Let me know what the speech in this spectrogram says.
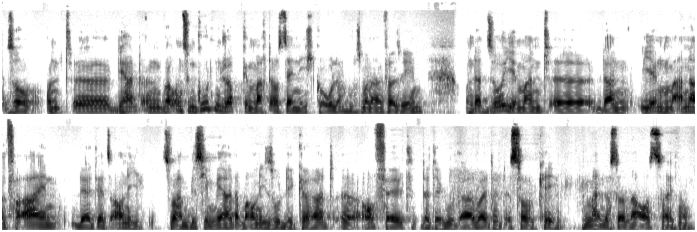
so, und äh, der hat bei uns einen guten Job gemacht aus der Nichtkohle, muss man einfach sehen. Und dass so jemand äh, dann irgendeinem anderen Verein, der jetzt auch nicht, zwar ein bisschen mehr hat, aber auch nicht so dicke hat, äh, auffällt, dass er gut arbeitet, ist doch okay. Ich meine, das ist doch eine Auszeichnung.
